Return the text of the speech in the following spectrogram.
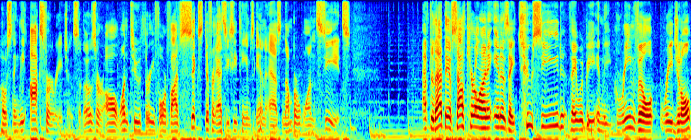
hosting the Oxford region. So those are all one, two, three, four, five, six different SEC teams in as number one seeds. After that, they have South Carolina in as a two seed. They would be in the Greenville Regional.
